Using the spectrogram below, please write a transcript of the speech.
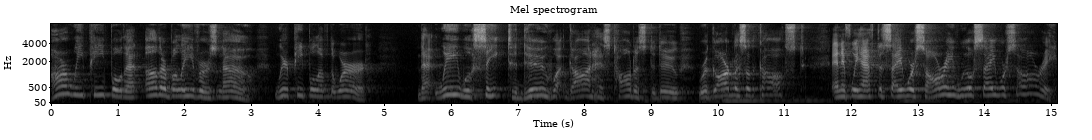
Are we people that other believers know we're people of the Word? That we will seek to do what God has taught us to do, regardless of the cost. And if we have to say we're sorry, we'll say we're sorry.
